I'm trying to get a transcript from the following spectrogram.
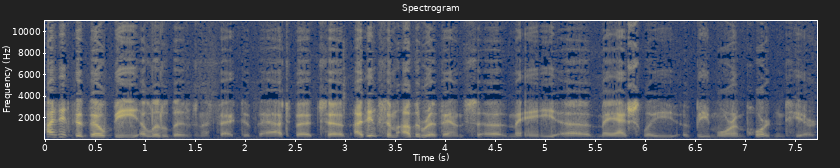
I think that there'll be a little bit of an effect of that, but uh, I think some other events uh, may uh, may actually be more important here.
